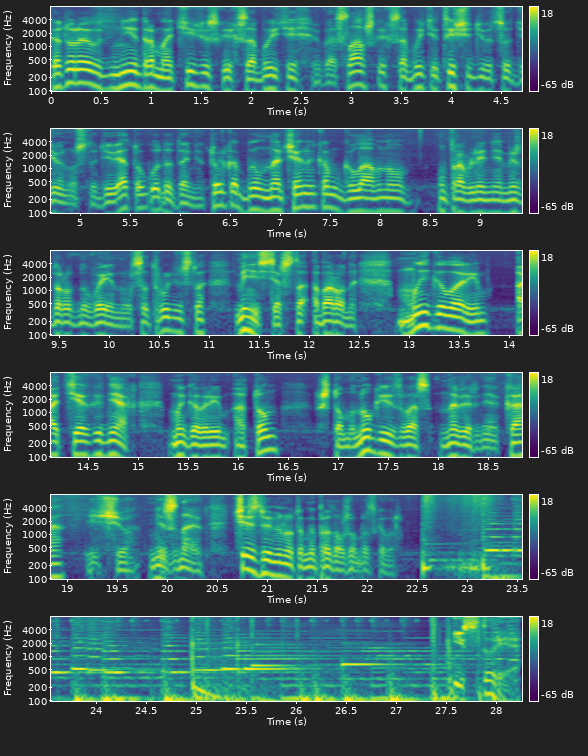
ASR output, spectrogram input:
который в дни драматических событий, югославских событий 1999 года, да не только, был начальником главного управления международного военного сотрудничества Министерства обороны. Мы говорим о тех днях. Мы говорим о том, что многие из вас наверняка еще не знают. Через две минуты мы продолжим разговор. История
